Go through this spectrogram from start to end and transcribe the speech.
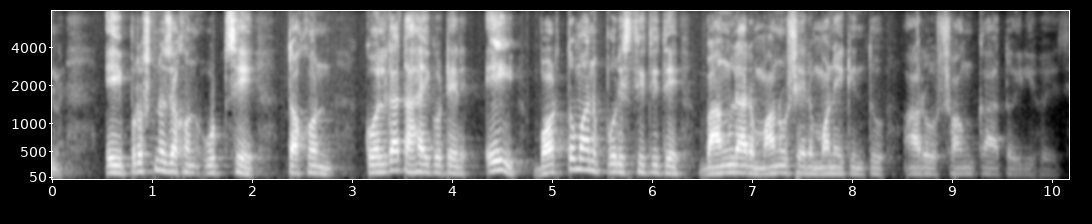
এই প্রশ্ন যখন উঠছে, তখন কলকাতা হাইকোর্টের এই বর্তমান পরিস্থিতিতে বাংলার মানুষের মনে কিন্তু আরও শঙ্কা তৈরি হয়েছে।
